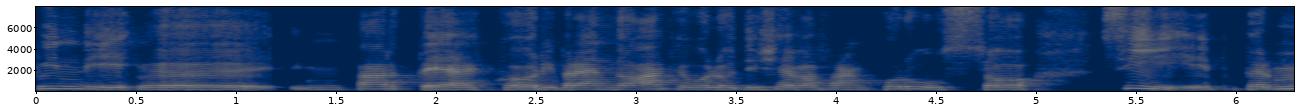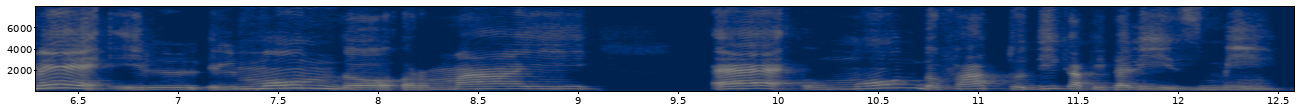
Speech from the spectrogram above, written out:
quindi eh, in parte ecco riprendo anche quello che diceva Franco Russo, sì per me il, il mondo ormai è un mondo fatto di capitalismi,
